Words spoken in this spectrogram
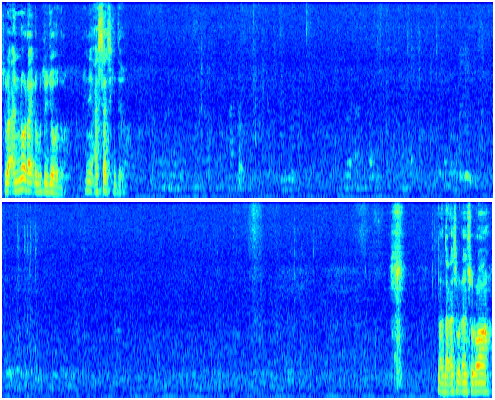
Surah An-Nur ayat 27 tu. Ini asas kita. Nak tak sebut dalam surah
